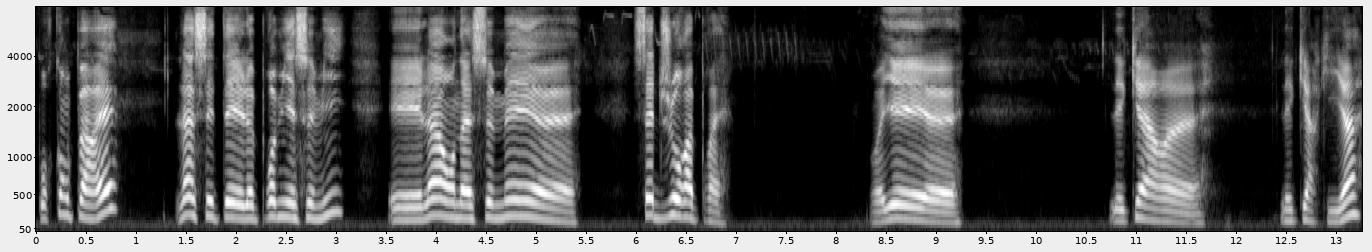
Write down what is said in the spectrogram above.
pour comparer, là c'était le premier semis. Et là, on a semé 7 euh, jours après. Vous voyez euh, l'écart l'écart qu'il y a.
